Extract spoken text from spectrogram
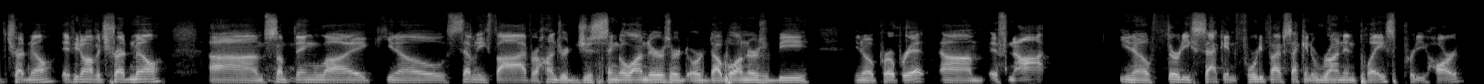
the treadmill. If you don't have a treadmill, um, something like you know 75 or 100 just single unders or, or double unders would be you know appropriate. Um, if not, you know 30 second, 45 second run in place, pretty hard.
